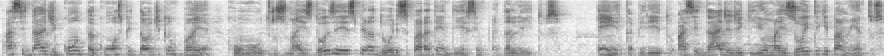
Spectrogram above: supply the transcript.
a cidade conta com um hospital de campanha, com outros mais 12 respiradores para atender 50 leitos. Em Itabirito, a cidade adquiriu mais oito equipamentos,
